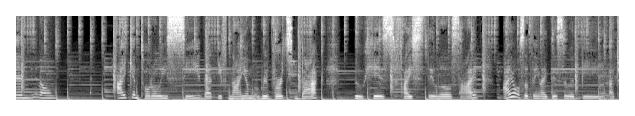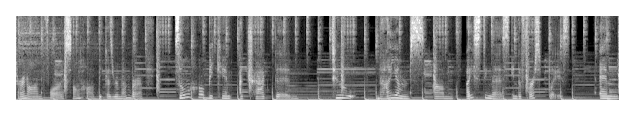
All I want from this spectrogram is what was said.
And you know, I can totally see that if Nayeon reverts back to his feisty little side, I also think like this would be a turn on for Songha because remember, Songha became attracted to Nayeon's um, feistiness in the first place. And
